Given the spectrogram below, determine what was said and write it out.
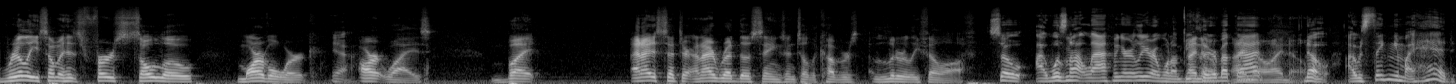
really some of his first solo Marvel work, Yeah. art wise. But and I just sat there and I read those things until the covers literally fell off. So I was not laughing earlier. I want to be I clear know, about that. I know, I know. No, I was thinking in my head,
